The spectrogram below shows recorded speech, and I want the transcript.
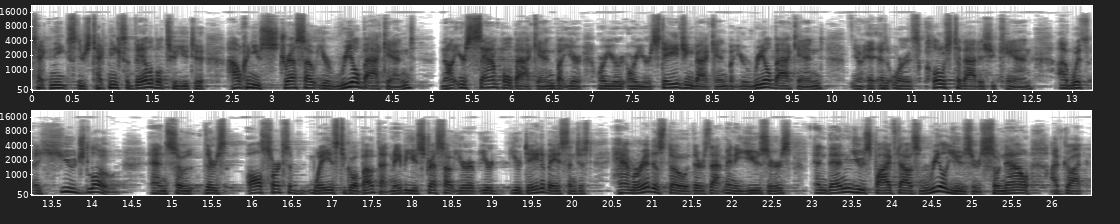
techniques, there's techniques available to you to how can you stress out your real back end, not your sample back end, but your, or your, or your staging back end, but your real back end, you know, or as close to that as you can, uh, with a huge load. And so there's all sorts of ways to go about that. Maybe you stress out your, your, your database and just hammer it as though there's that many users and then use 5,000 real users. So now I've got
